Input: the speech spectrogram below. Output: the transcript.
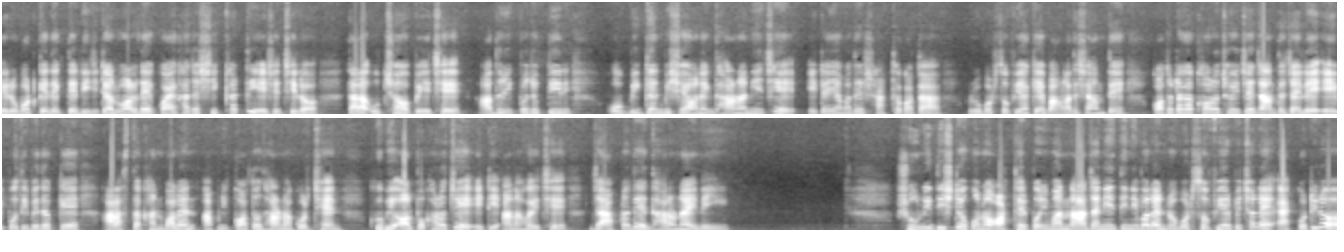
এই রোবটকে দেখতে ডিজিটাল ওয়ার্ল্ডে কয়েক হাজার শিক্ষার্থী এসেছিল। তারা উৎসাহ পেয়েছে। আধুনিক প্রযুক্তির ও বিজ্ঞান বিষয়ে অনেক ধারণা নিয়েছে। এটাই আমাদের সার্থকতা। রোবট সোফিয়াকে বাংলাদেশে আনতে কত টাকা খরচ হয়েছে জানতে চাইলে এই প্রতিবেদককে আরাস্তা খান বলেন, আপনি কত ধারণা করছেন? খুবই অল্প খরচে এটি আনা হয়েছে, যা আপনাদের ধারণায় নেই। সুনির্দিষ্ট কোনো অর্থের পরিমাণ না জানিয়ে তিনি বলেন, রোবট সোফিয়ার পেছনে এক কোটিরও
